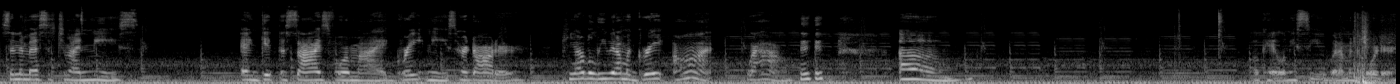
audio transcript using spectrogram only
send a message to my niece and get the size for my great niece, her daughter. Can y'all believe it? I'm a great aunt. Wow. um, Okay, let me see what I'm gonna order.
